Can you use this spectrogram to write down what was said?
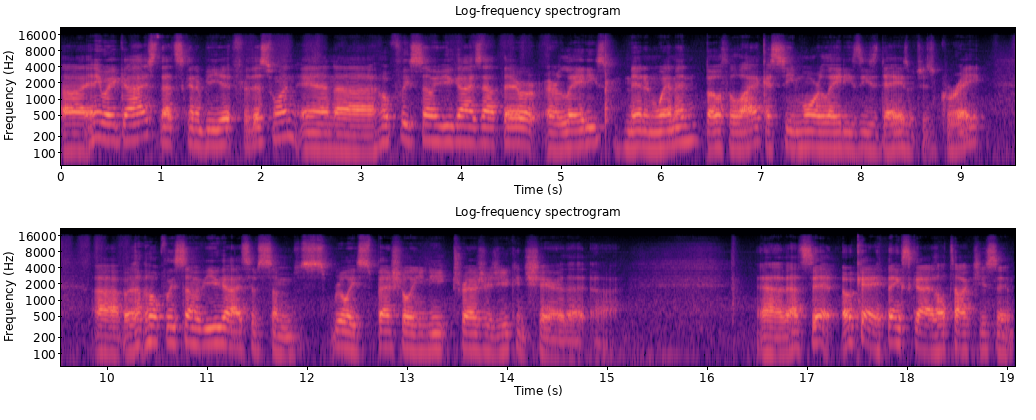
uh, anyway, guys, that's going to be it for this one, and uh, hopefully some of you guys out there are, are, ladies, men and women, both alike. I see more ladies these days, which is great. Uh, but hopefully some of you guys have some really special, unique treasures you can share that... That's it. Okay, thanks guys. I'll talk to you soon.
